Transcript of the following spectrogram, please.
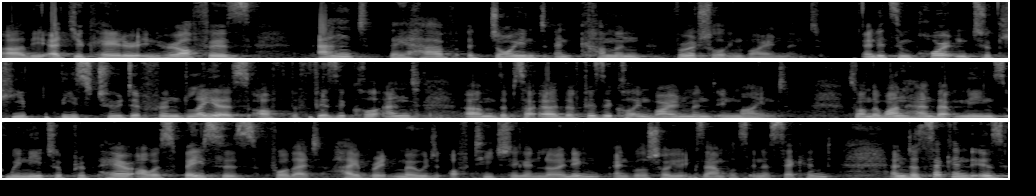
uh, the educator in her office, and they have a joint and common virtual environment. And it's important to keep these two different layers of the physical and um, the, uh, the physical environment in mind. So on the one hand, that means we need to prepare our spaces for that hybrid mode of teaching and learning, and we'll show you examples in a second. And the second is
